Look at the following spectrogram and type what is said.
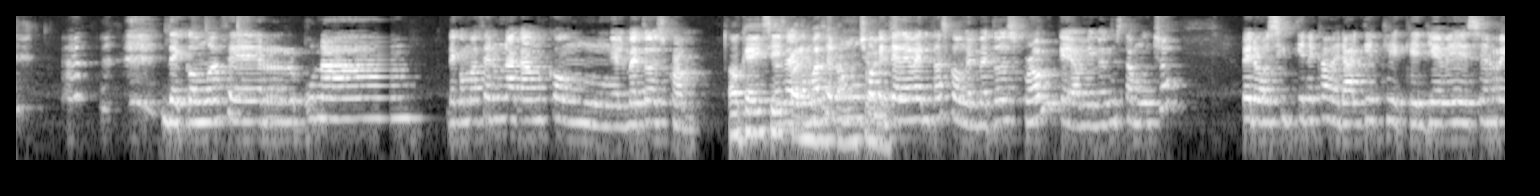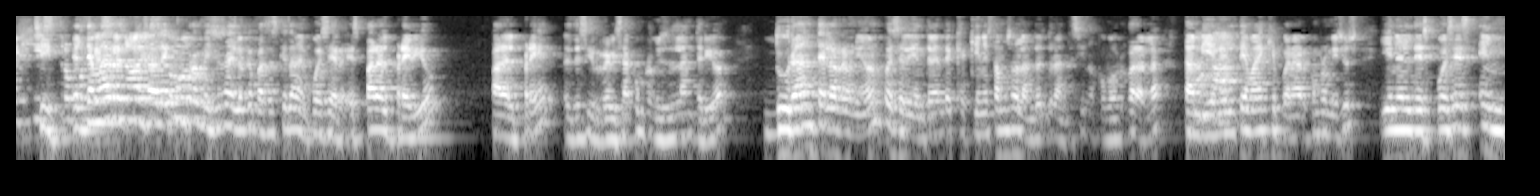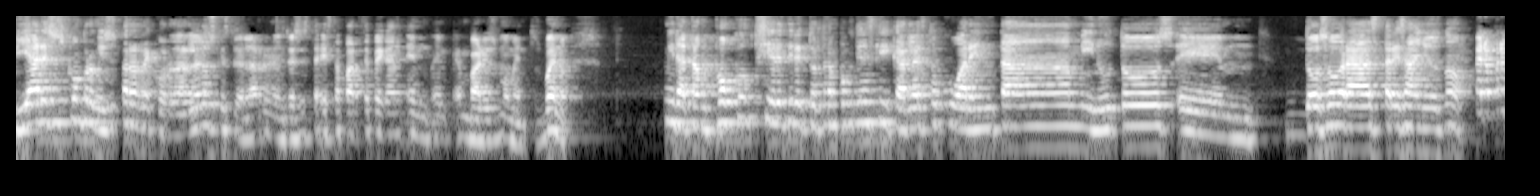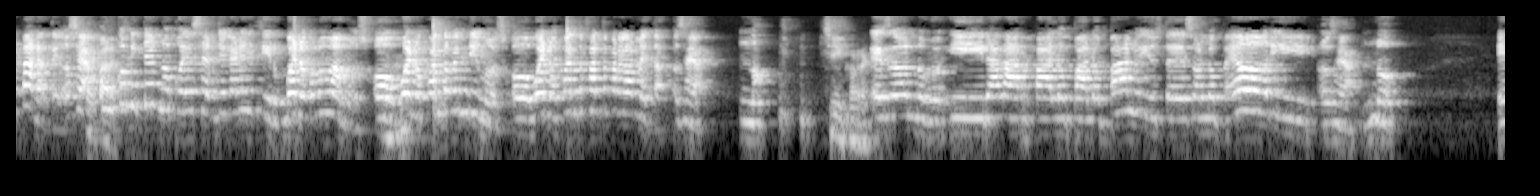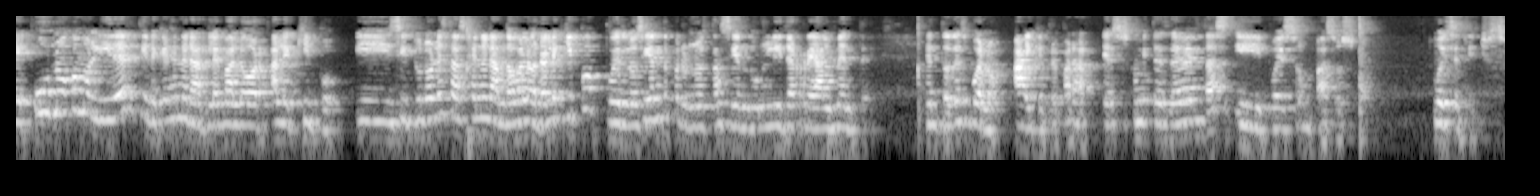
de cómo hacer una de cómo hacer una GAM con el método Scrum. Ok, sí, o sea, cómo hacer un comité de ventas con el método Scrum, que a mí me gusta mucho, pero sí tiene que haber alguien que, que lleve ese Sí, registro. el porque tema de si no es responsable de como- compromisos, ahí lo que pasa es que también puede ser, es para el previo, para el pre, es decir, revisar compromisos del anterior. Durante la reunión, pues evidentemente que aquí no estamos hablando del durante, sino cómo prepararla. También Ajá. el tema de que pueden haber compromisos. Y en el después es enviar esos compromisos para recordarle a los que estuvieron en la reunión. Entonces, esta, esta parte pega en, en- en varios momentos. Bueno, mira, tampoco, si eres director, tampoco tienes que dedicarle a esto 40 minutos, eh, dos horas, tres años, no. Pero prepárate, o sea, Prepárate. un comité no puede ser llegar y decir, bueno, ¿cómo vamos? O Ujú. bueno, ¿cuánto vendimos? O bueno, ¿cuánto falta para la meta? O sea, no. Sí, correcto. Eso no, ir a dar palo, palo, palo y ustedes son lo peor y, o sea, no. Eh, uno como líder tiene que generarle valor al equipo y si tú no le estás generando valor al equipo, pues lo siento, pero no estás siendo un líder realmente. Entonces, bueno, hay que preparar esos comités de ventas y pues son pasos muy sencillos.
